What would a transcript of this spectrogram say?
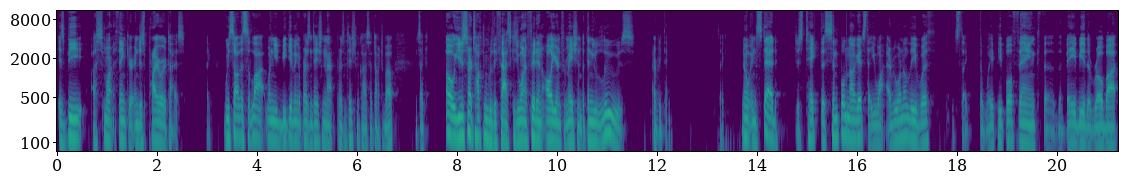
is be a smart thinker and just prioritize. Like we saw this a lot when you'd be giving a presentation, that presentation class I talked about. It's like, oh, you just start talking really fast because you want to fit in all your information, but then you lose everything. It's like, no, instead, just take the simple nuggets that you want everyone to leave with. It's like the way people think, the the baby, the robot.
